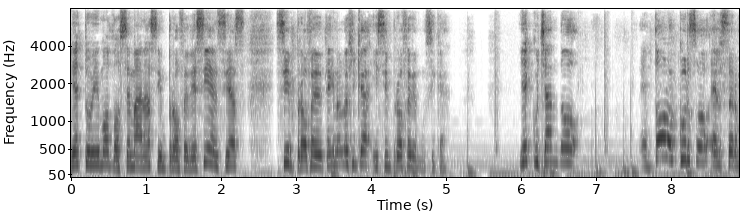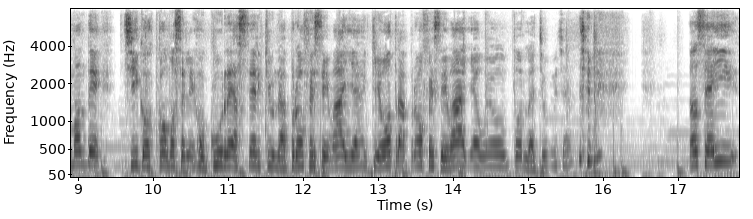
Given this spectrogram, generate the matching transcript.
Ya estuvimos dos semanas sin profe de ciencias, sin profe de tecnológica y sin profe de música. Y escuchando en todos los cursos el sermón de chicos, ¿cómo se les ocurre hacer que una profe se vaya? Que otra profe se vaya, weón, por la chucha. Entonces ahí,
